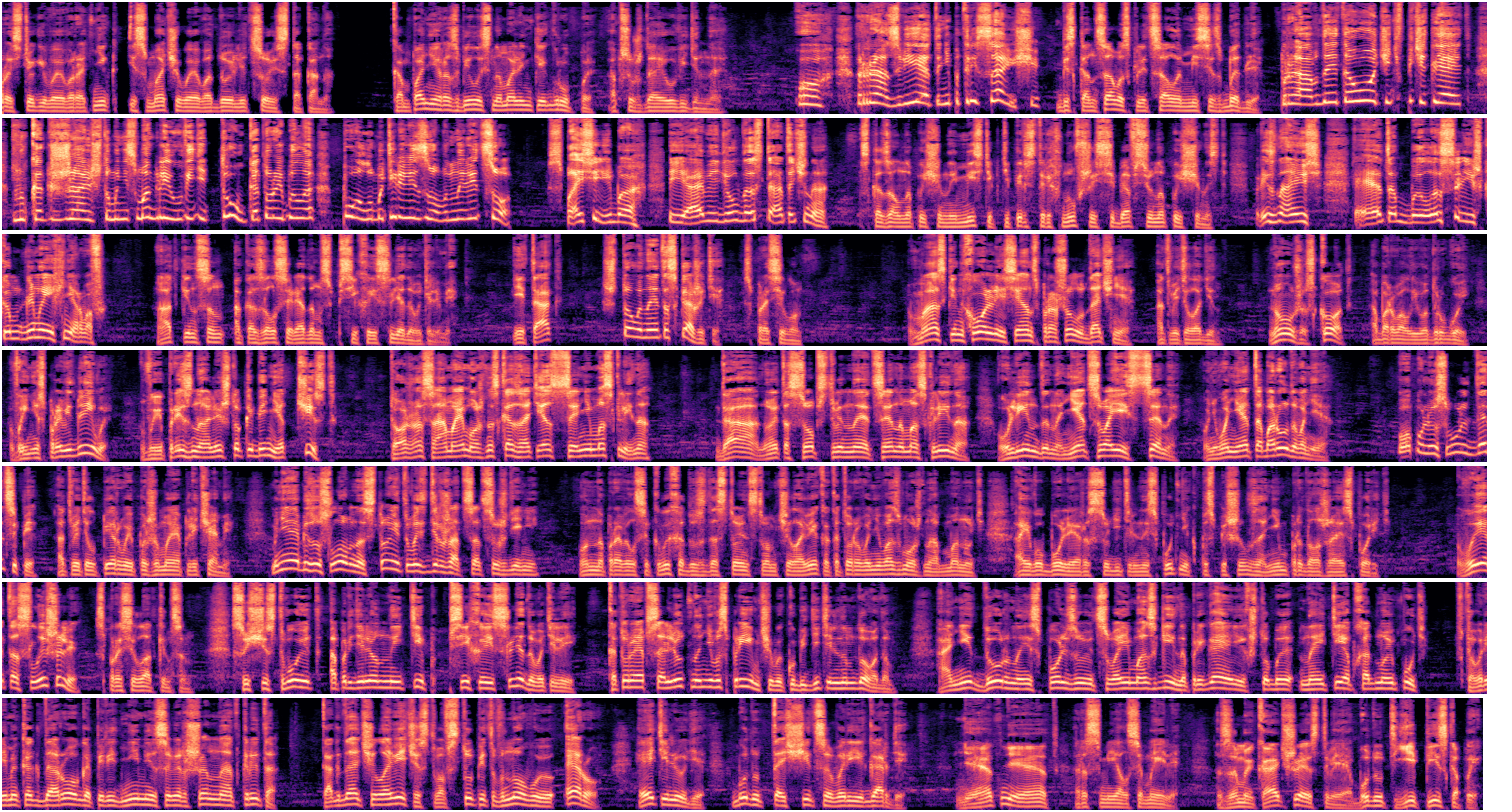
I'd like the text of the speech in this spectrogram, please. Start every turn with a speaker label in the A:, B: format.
A: расстегивая воротник и смачивая водой лицо из стакана. Компания разбилась на маленькие группы, обсуждая увиденное.
B: «О, разве это не потрясающе?»
A: — без конца восклицала миссис Бедли.
B: «Правда, это очень впечатляет. Ну как жаль, что мы не смогли увидеть ту, у которой было полуматериализованное лицо». «Спасибо, я видел достаточно», — сказал напыщенный мистик, теперь стряхнувший с себя всю напыщенность. «Признаюсь, это было слишком для моих нервов».
A: Аткинсон оказался рядом с психоисследователями.
B: «Итак, что вы на это скажете?» — спросил он.
A: «В Маскин-Холле сеанс прошел удачнее», — ответил один. «Ну же, Скотт», — оборвал его другой, — «вы несправедливы. Вы признали, что кабинет чист».
B: «То же самое можно сказать и о сцене Масклина».
A: «Да, но это собственная цена Масклина. У Линдона нет своей сцены. У него нет оборудования».
B: «Популюс вульт деципи», — ответил первый, пожимая плечами. «Мне, безусловно, стоит воздержаться от суждений».
A: Он направился к выходу с достоинством человека, которого невозможно обмануть, а его более рассудительный спутник поспешил за ним, продолжая спорить.
B: «Вы это слышали?» — спросил Аткинсон. «Существует определенный тип психоисследователей, которые абсолютно невосприимчивы к убедительным доводам. Они дурно используют свои мозги, напрягая их, чтобы найти обходной путь, в то время как дорога перед ними совершенно открыта. Когда человечество вступит в новую эру, эти люди будут тащиться в Ариегарде».
C: «Нет-нет», —
B: рассмеялся Мэйли.
C: «Замыкать шествие будут епископы.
